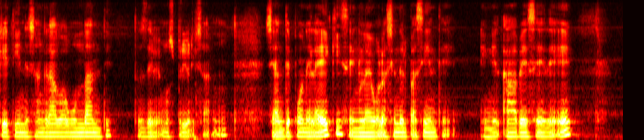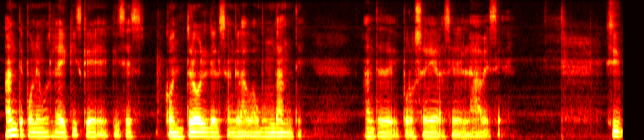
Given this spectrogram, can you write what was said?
que tiene sangrado abundante entonces debemos priorizar. Se antepone la X en la evaluación del paciente en el ABCDE. Anteponemos la X, que X es control del sangrado abundante, antes de proceder a hacer el ABCD. Si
